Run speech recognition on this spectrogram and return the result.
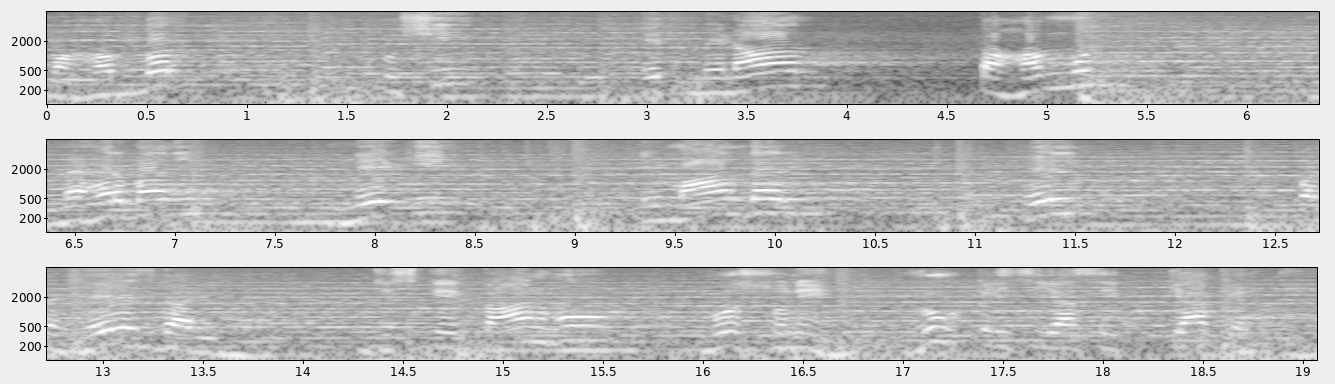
محبت، خوشی، اطمینان، تحمل، مہربانی، نیکی، ایمانداری، علم، پرہیزگاری ہے۔ جس کے کان ہوں، وہ سنیں، روح کلیسیا سے کیا کہتی ہے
